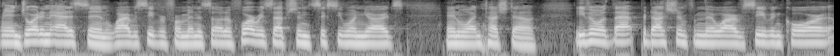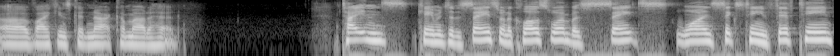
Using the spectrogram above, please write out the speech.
And Jordan Addison, wide receiver for Minnesota, four receptions, 61 yards, and one touchdown. Even with that production from their wide receiving core, uh, Vikings could not come out ahead. Titans came into the Saints on a close one, but Saints won 16 15.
